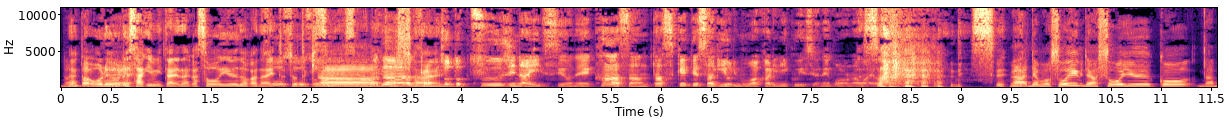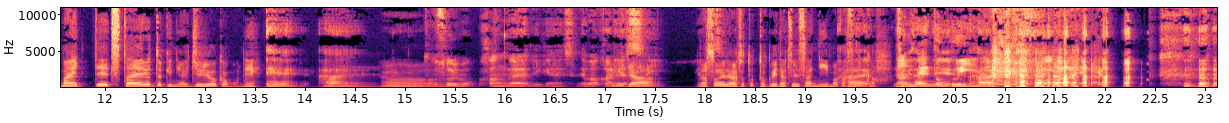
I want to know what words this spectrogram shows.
なんかオレオレ詐欺みたいな、なんかそういうのがないとちょっときついですそうそうそうよね。まだちょっと通じないですよね。母さん助けて詐欺よりも分かりにくいですよね、この名前そは。うですね。まあでもそういう意味では、そういうこう名前って伝えるときには重要かもね。ええ、はい。うんうんちょっとそれも考えないといけないですね。分かりやすい。まあ、そういうのはちょっと得意な辻さんに任せるか。なんで得意になるはいのか分からへんけど。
